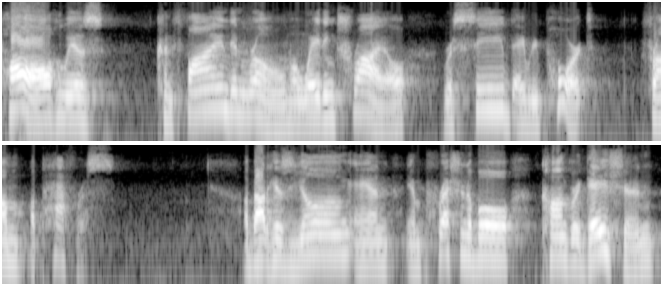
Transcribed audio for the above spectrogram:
Paul, who is confined in Rome awaiting trial, received a report from Epaphras about his young and impressionable congregation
